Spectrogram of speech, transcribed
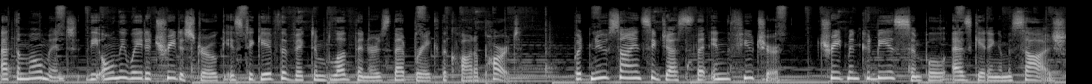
At the moment, the only way to treat a stroke is to give the victim blood thinners that break the clot apart. But new science suggests that in the future, treatment could be as simple as getting a massage.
